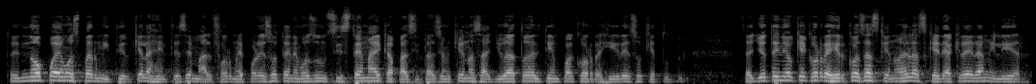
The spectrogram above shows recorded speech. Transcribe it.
Entonces no podemos permitir que la gente se malforme. Por eso tenemos un sistema de capacitación que nos ayuda todo el tiempo a corregir eso que tú... O sea, yo he tenido que corregir cosas que no se las quería creer a mi líder.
